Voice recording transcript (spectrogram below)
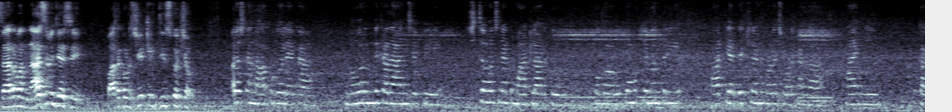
సర్వనాశనం చేసి పదకొండు సీట్లకి తీసుకొచ్చావు. ఆలోచన ఆపుకోలేక నోరుంది కదా అని చెప్పి ఇష్టం వచ్చినట్టు మాట్లాడుతూ ఒక ఉప ముఖ్యమంత్రి పార్టీ అధ్యక్షులను కూడా చూడకుండా ఆయన్ని ఒక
